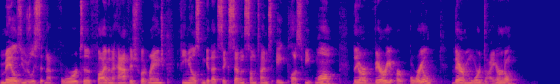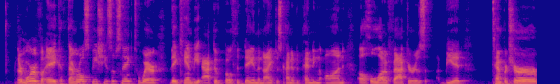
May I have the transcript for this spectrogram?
Males usually sit in that four to five and a half ish foot range. Females can get that six, seven, sometimes eight plus feet long. They are very arboreal. They're more diurnal. They're more of a cathemeral species of snake to where they can be active both the day and the night, just kind of depending on a whole lot of factors, be it temperature,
